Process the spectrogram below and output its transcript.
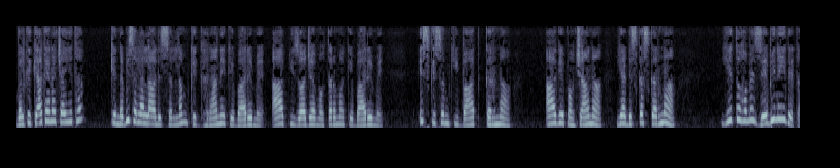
بلکہ کیا کہنا چاہیے تھا کہ نبی صلی اللہ علیہ وسلم کے گھرانے کے بارے میں، آپ کی زوجہ محترمہ کے بارے میں اس قسم کی بات کرنا، آگے پہنچانا یا ڈسکس کرنا، یہ تو ہمیں زیب ہی نہیں دیتا۔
